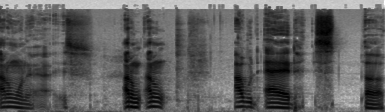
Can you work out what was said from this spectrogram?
I don't want to. It's I don't I don't. I would add uh,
